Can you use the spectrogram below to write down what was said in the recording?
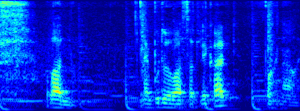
Ладно, не буду вас відвлікати. Погнали.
